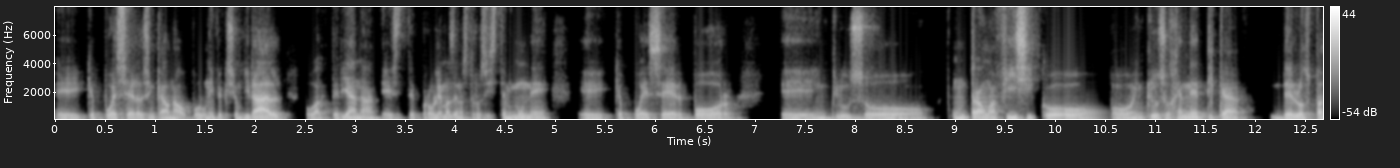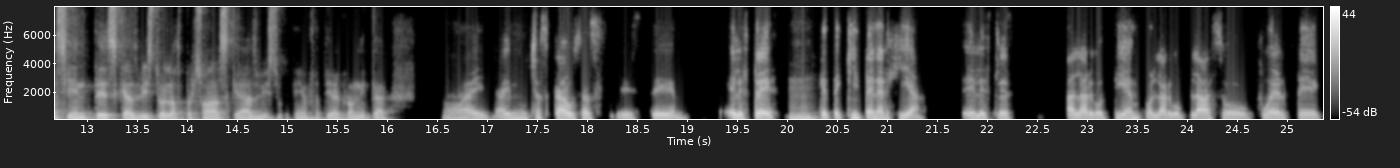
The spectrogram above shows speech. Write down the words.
eh, que puede ser desencadenado por una infección viral o bacteriana, este, problemas de nuestro sistema inmune, eh, que puede ser por eh, incluso un trauma físico o incluso genética. De los pacientes que has visto, de las personas que has visto que tienen fatiga crónica. No, hay, hay muchas causas. Este, el estrés, que te quita energía. El estrés a largo tiempo, largo plazo, fuerte,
